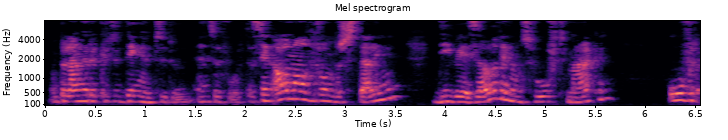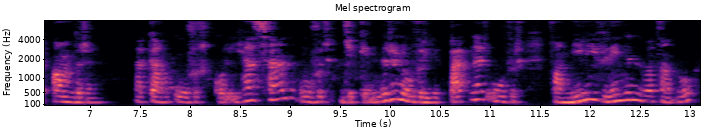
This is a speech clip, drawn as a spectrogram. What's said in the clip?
belangrijkere dingen te doen, enzovoort. Dat zijn allemaal veronderstellingen die wij zelf in ons hoofd maken over anderen. Dat kan over collega's gaan, over je kinderen, over je partner, over familie, vrienden, wat dan ook.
